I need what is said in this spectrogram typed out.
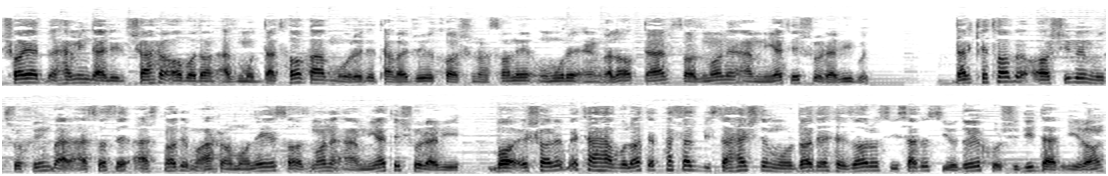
شاید به همین دلیل شهر آبادان از مدتها قبل مورد توجه کارشناسان امور انقلاب در سازمان امنیت شوروی بود. در کتاب آرشیو میتروفین بر اساس اسناد محرمانه سازمان امنیت شوروی با اشاره به تحولات پس از 28 مرداد 1332 خورشیدی در ایران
